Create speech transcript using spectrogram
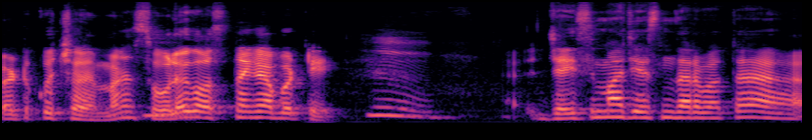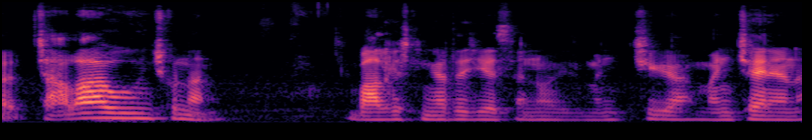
పెట్టు కూర్చోలేము మేడం సోలోగా వస్తున్నాయి కాబట్టి. జయసింహ చేసిన తర్వాత చాలా ఊహించుకున్నాను. బాలకృష్ణ గారితో చేశాను. ఇది మంచిగా మంచి ఆయన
